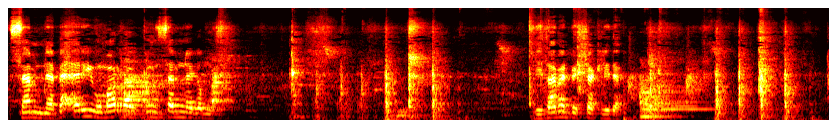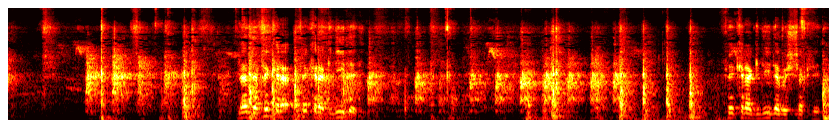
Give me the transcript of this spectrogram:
بسمنة بقري ومرة يكون سمنة جاموسي بيتعمل بالشكل ده. لا ده فكرة فكرة جديدة دي. فكرة جديدة بالشكل ده.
